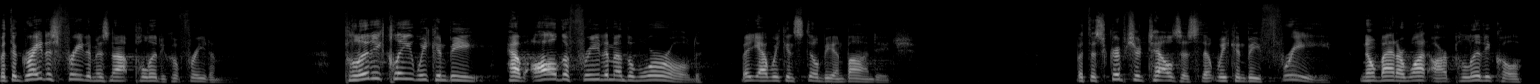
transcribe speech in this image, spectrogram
But the greatest freedom is not political freedom. Politically, we can be, have all the freedom in the world, but yet we can still be in bondage. But the scripture tells us that we can be free no matter what our political,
